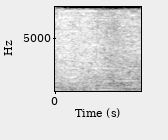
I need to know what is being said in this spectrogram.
Most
